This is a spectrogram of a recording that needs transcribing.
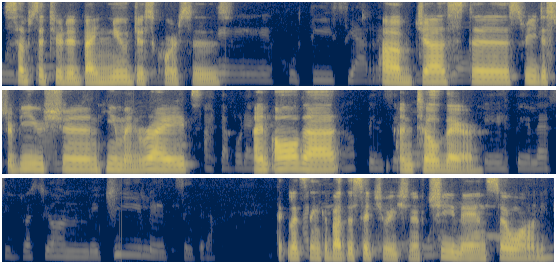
substituted by new discourses of justice, redistribution, human rights, and all that until there. Let's think about the situation of Chile and so on.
